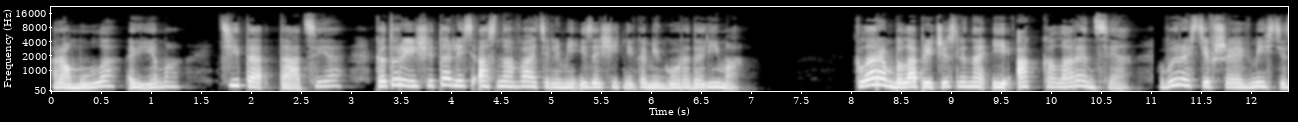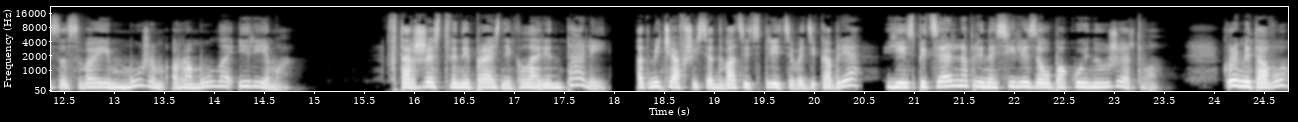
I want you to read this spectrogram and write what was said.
Рамула, Рема, Тита Тация, которые считались основателями и защитниками города Рима. К Ларам была причислена и Акка Лоренция, вырастившая вместе со своим мужем Рамула и Рема. В торжественный праздник Ларенталей, отмечавшийся 23 декабря, ей специально приносили заупокойную жертву. Кроме того,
